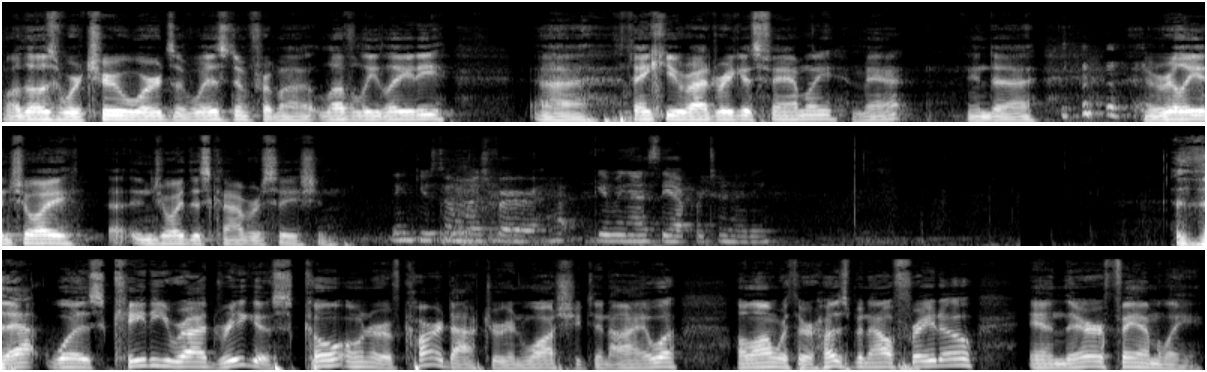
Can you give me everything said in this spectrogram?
Well, those were true words of wisdom from a lovely lady. Uh, thank you, Rodriguez family, Matt, and uh, I really enjoy uh, enjoyed this conversation. Thank you so much for giving us the opportunity. That was Keyry Rodriguez, co owner of Car Doctor in Washington, Iowa, along with her husband Alfredo and their family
